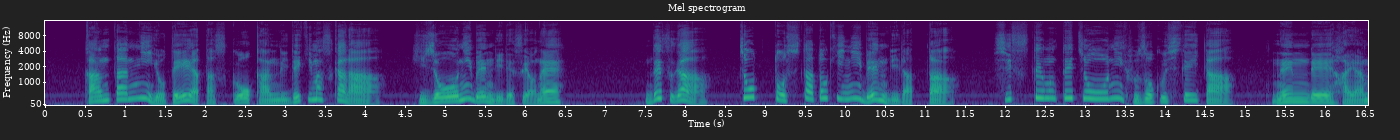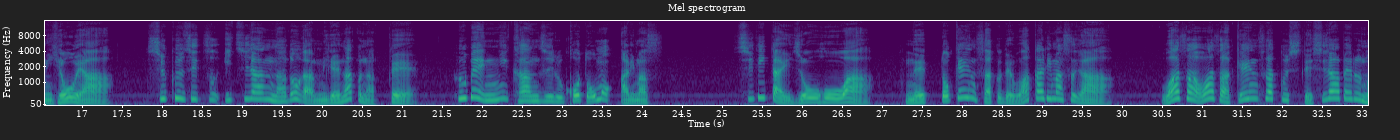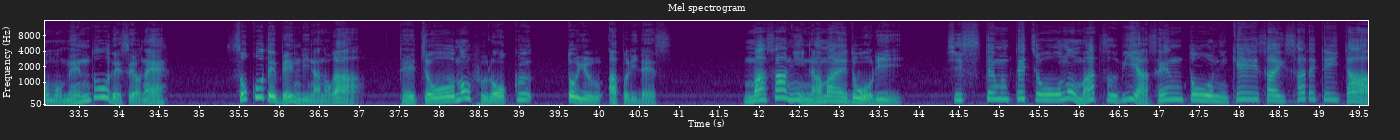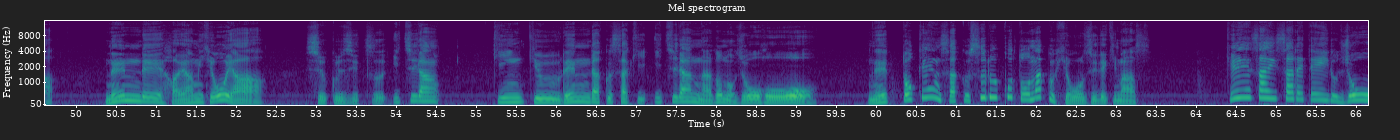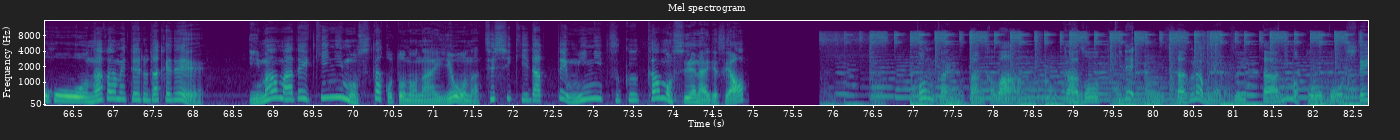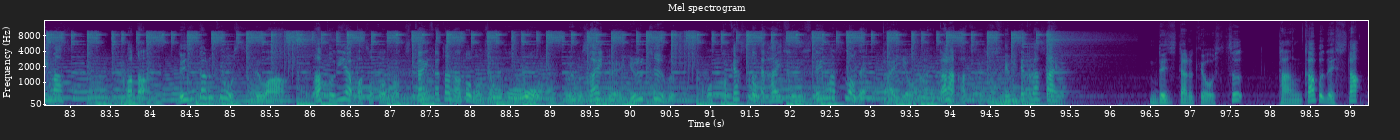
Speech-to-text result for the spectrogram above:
簡単に予定やタスクを管理できますから、非常に便利ですよね。ですが、ちょっとした時に便利だったシステム手帳に付属していた年齢早見表や祝日一覧などが見れなくなって不便に感じることもあります。知りたい情報はネット検索でわかりますが、わざわざ検索して調べるのも面倒ですよね。そこで便利なのが手帳の付録というアプリです。まさに名前通り、システム手帳の末尾や先頭に掲載されていた年齢早見表や祝日一覧、緊急連絡先一覧などの情報をネット検索することなく表示できます。掲載されている情報を眺めてるだけで今まで気にもしたことのないような知識だって身につくかもしれないですよ。今回の単価は画像付きでインスタグラムやツイッターにも投稿しています。また、デジタル教室ではアプリやパソコンの使い方などの情報をウェブサイトや YouTube、ポッドキャストで配信していますので概要欄からアクセスしてみてください。デジタル教室単価部でした。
